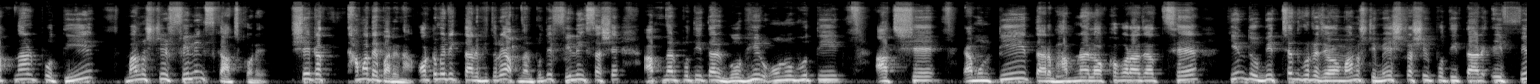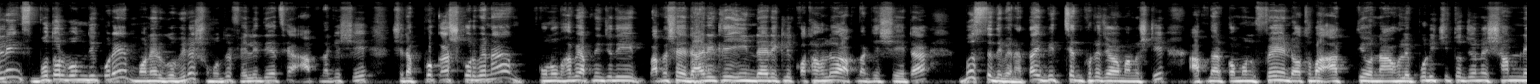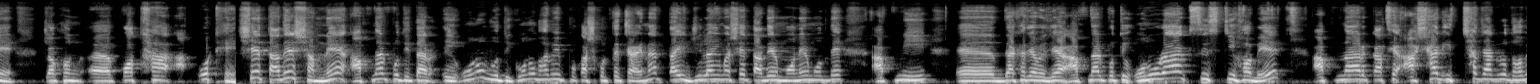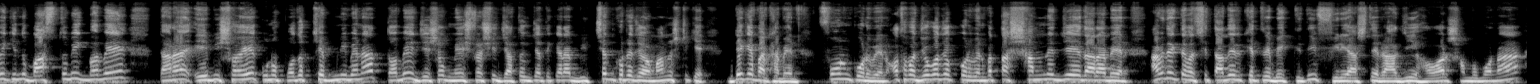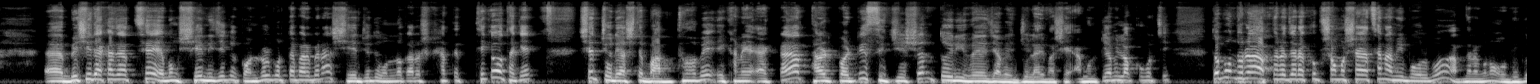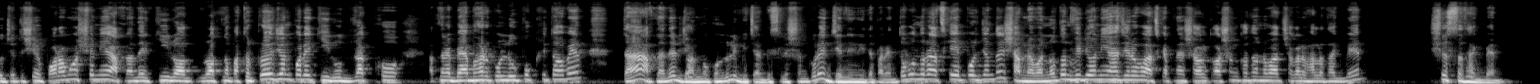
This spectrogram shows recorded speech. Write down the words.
আপনার প্রতি মানুষটির ফিলিংস কাজ করে, সেটা থামাতে পারে না। অটোমেটিক তার ভিতরে আপনার প্রতি ফিলিংস আসে, আপনার প্রতি তার গভীর অনুভূতি আছে এমনটি তার ভাবনায় লক্ষ্য করা যাচ্ছে। কিন্তু বিচ্ছেদ ঘটে যাওয়া মানুষটি মেষ রাশির প্রতি তার এই ফিলিংস বোতলবন্দি করে মনের গভীরে সমুদ্রে ফেলে দিয়েছে। আপনাকে সে সেটা প্রকাশ করবে না। কোনোভাবে আপনি যদি আপনার সাথে ডাইরেক্টলি ইনডাইরেক্টলি কথা হলেও আপনাকে সে এটা বুঝতে দেবে না। তাই বিচ্ছেদ ঘটে যাওয়া মানুষটি আপনার কমন ফ্রেন্ড অথবা আত্মীয় না হলে পরিচিত জনের সামনে যখন কথা ওঠে, সে তাদের সামনে আপনার প্রতি তার এই অনুভূতি কোনোভাবেই প্রকাশ করতে চায় না। তাই জুলাই মাসে তাদের মনের মধ্যে আপনি দেখা যাবে যে আপনার প্রতি অনুরাগ অনুরাগ সৃষ্টি হবে, আপনার কাছে আসার ইচ্ছা জাগ্রত হবে, কিন্তু বাস্তবিকভাবে তারা এ বিষয়ে কোনো পদক্ষেপ নিবে না। তবে যেসব মেষ রাশির জাতক জাতিকারা বিচ্ছেদ ঘটে যাওয়া মানুষটিকে ডেকে পাঠাবেন, ফোন করবেন অথবা যোগাযোগ করবেন বা তার সামনে যেয়ে দাঁড়াবেন। আমি দেখতে পাচ্ছি তাদের ক্ষেত্রে ব্যক্তিটি ফিরে আসতে রাজি হওয়ার সম্ভাবনা বেশি দেখা যাচ্ছে এবং সে নিজেকে কন্ট্রোল করতে পারবে না। সে যদি অন্য কারোর সাথে থেকেও থাকে, সে চলে আসতে বাধ্য হবে। এখানে একটা থার্ড পার্টি সিচুয়েশন তৈরি হয়ে যাবে জুলাই মাসে। এমনটি আমি লক্ষ্য করছি। তো বন্ধুরা, আপনারা যারা খুব সমস্যায় আছেন, আমি বলব, আপনারা কোনো অভিজ্ঞ জ্যোতিষের পরামর্শ নিয়ে আপনাদের কি রত্নপাথর প্রয়োজন পড়ে, কি রুদ্রাক্ষ আপনারা ব্যবহার করলে উপকৃত হবেন, তা আপনাদের জন্মকুণ্ডলী বিচার বিশ্লেষণ করে জেনে নিতে পারেন। তো বন্ধুরা, আজকে এ পর্যন্ত সামনে আবার নতুন ভিডিও নিয়ে হাজির হব। আজকে আপনার সকলকে অসংখ্য ধন্যবাদ। সকালে ভালো থাকবেন। সুস্থ থাকবেন।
